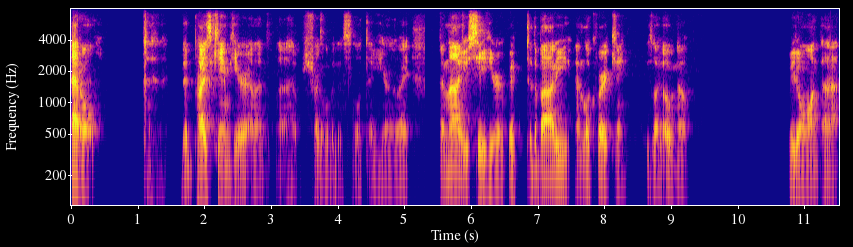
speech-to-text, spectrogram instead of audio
at all. the price came here, and I, I have struggled with this little thing here on the right. And now you see here, wick to the body, and look where it came. He's like, oh no, we don't want that.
